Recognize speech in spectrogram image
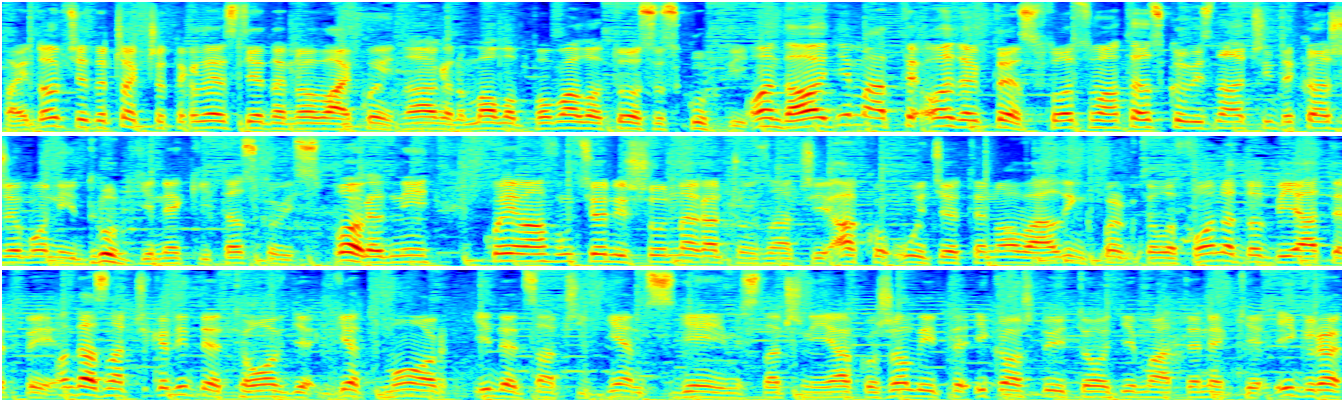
VIPa i dobit ćete čak 41 ovaj koji naravno malo po malo to se skupi. Onda ovdje imate other task, to su vam taskovi znači da kažem oni drugi neki taskovi sporedni koji vam funkcionišu na račun, znači ako uđete na ovaj link prvog telefona dobijate 5. Onda znači kad idete ovdje get more, idete znači games games, znači ako želite i kao što vidite ovdje imate neke igre,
